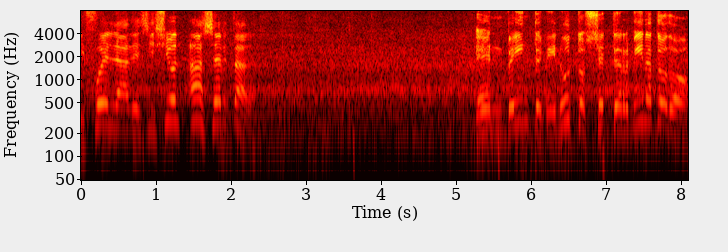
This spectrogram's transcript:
Y fue la decisión acertada. En 20 minutos se termina todo.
